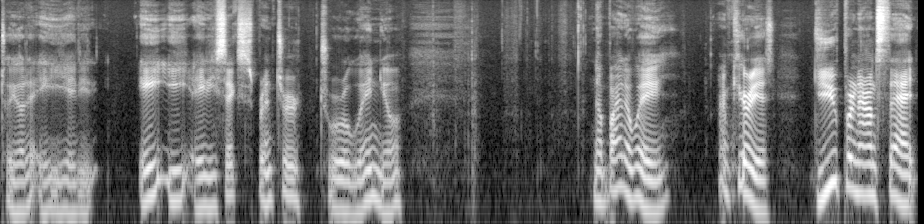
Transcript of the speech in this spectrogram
Toyota AE80, AE86 Sprinter Trueno. Now, by the way, I'm curious. Do you pronounce that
